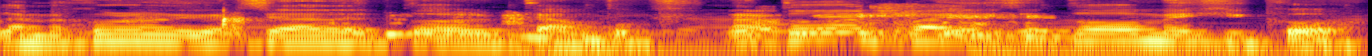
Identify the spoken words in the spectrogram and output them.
la mejor universidad de todo el campo, de todo el país, de todo México.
